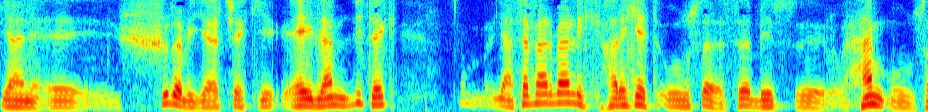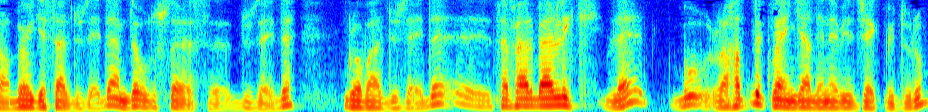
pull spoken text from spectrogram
yani e, şu da bir gerçek ki eylem bir tek yani seferberlik hareket uluslararası bir e, hem ulusal bölgesel düzeyde hem de uluslararası düzeyde global düzeyde e, seferberlikle bu rahatlıkla engellenebilecek bir durum.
